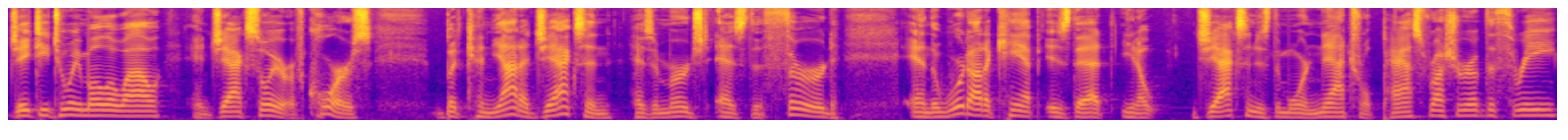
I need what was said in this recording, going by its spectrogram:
JT Tuimoloau and Jack Sawyer, of course, but Kenyatta Jackson has emerged as the third. And the word out of camp is that, you know, Jackson is the more natural pass rusher of the three.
